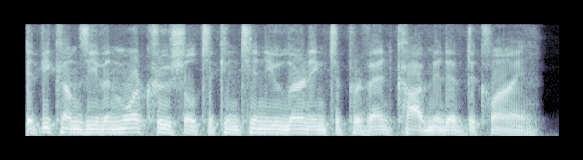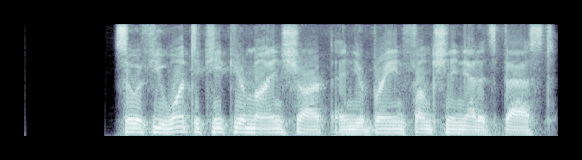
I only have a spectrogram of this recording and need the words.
it becomes even more crucial to continue learning to prevent cognitive decline. So if you want to keep your mind sharp and your brain functioning at its best,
